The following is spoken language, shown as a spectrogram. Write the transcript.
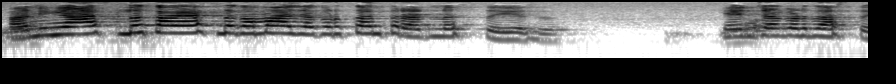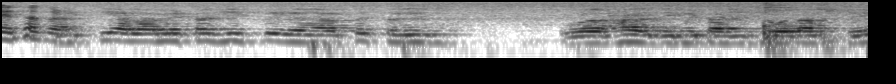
आणि हे असलं काय असलं का माझ्याकडे कंत्राट नसतं याचं. ह्यांच्याकडे असतंय सगळं. त्याला मिठाची पे- पितळी वर हळदी मिठाची ठेवत असते.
